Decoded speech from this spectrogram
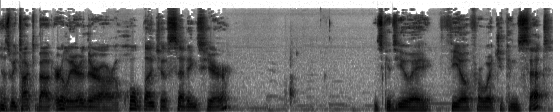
As we talked about earlier, there are a whole bunch of settings here. This gives you a feel for what you can set.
